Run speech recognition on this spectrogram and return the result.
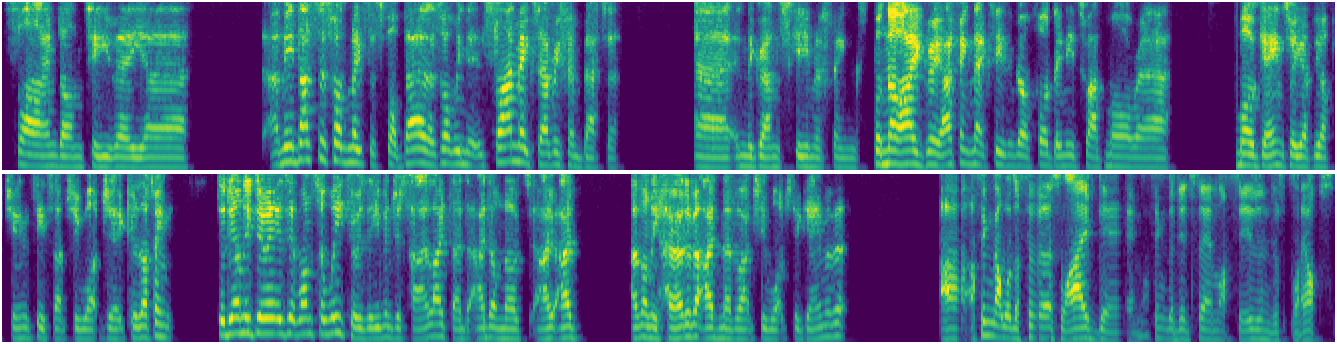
slimed on TV, uh, I mean, that's just what makes the sport better. That's what we need. Slime makes everything better uh, in the grand scheme of things. But no, I agree. I think next season going forward, they need to add more uh, more games where you have the opportunity to actually watch it. Because I think, did he only do it? Is it once a week or is it even just highlights? I, I don't know. I, I I've only heard of it. I'd never actually watched a game of it. I think that was the first live game. I think they did same last season, just playoffs.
